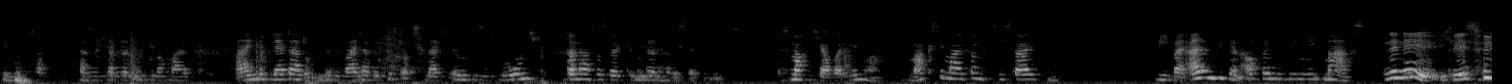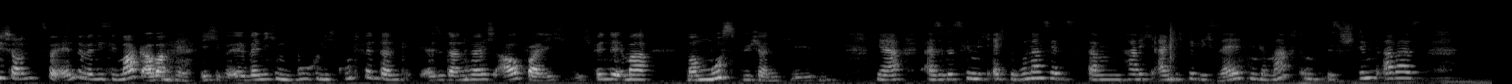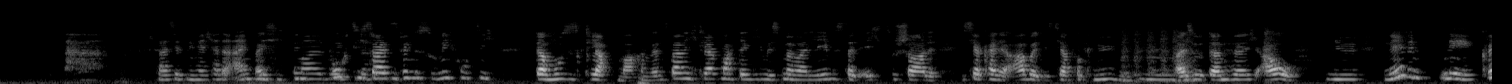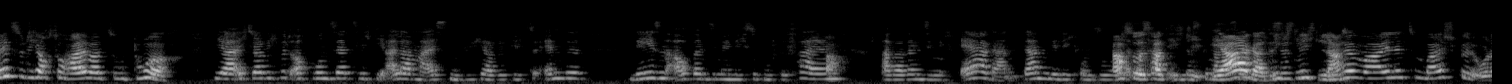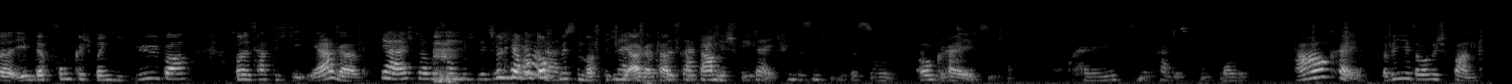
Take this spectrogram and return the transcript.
geliebt habe. Also ich habe dann irgendwie nochmal reingeblättert und ein bisschen weiter geguckt, ob es vielleicht irgendwie sich lohnt. Dann hast du es Und weggelegt. dann habe ich es weggelegt. Das mache ich aber immer. Maximal 50 Seiten. Wie bei allen Büchern, auch wenn du sie nicht magst. Nee, nee, ich lese sie schon zu Ende, wenn ich sie mag, aber Okay. ich, äh, wenn ich ein Buch nicht gut finde, dann, also dann höre ich auf, weil ich, ich finde immer, man muss Bücher nicht lesen. Ja, also das finde ich echt bewundernswert. Das ähm, habe ich eigentlich wirklich selten gemacht und es stimmt aber, es, ich weiß jetzt nicht mehr, ich hatte ein Weil ich mal, wo ich 50 gedacht- Seiten findest du nicht 50, da muss es klack machen. Wenn es da nicht klack macht, denke ich mir, ist mir meine Lebenszeit echt zu schade. Ist ja keine Arbeit, ist ja Vergnügen. Hm, Also dann höre ich auf. nö. Nee? Find, nee. Quälst du dich auch so halber zu durch? Ja, ich glaube, ich würde auch grundsätzlich die allermeisten Bücher wirklich zu Ende lesen, auch wenn sie mir nicht so gut gefallen. Ach. Aber wenn sie mich ärgern, dann will ich und so. Ach so, das es hat dich das das geärgert. mich Das ist nicht Langeweile zum Beispiel oder eben der Funke springt nicht über, sondern es hat dich geärgert. Ja, ich glaube, es hat mich wirklich Jetzt will ich aber geärgert. doch wissen, was dich Nein, geärgert das, hat. Das sage ich dir später. Ich finde es nicht gut, das so. Okay. Das ist ein- Okay. das ist ein bekanntes Buch, glaube ich. Ah, okay. Da bin ich jetzt aber gespannt.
